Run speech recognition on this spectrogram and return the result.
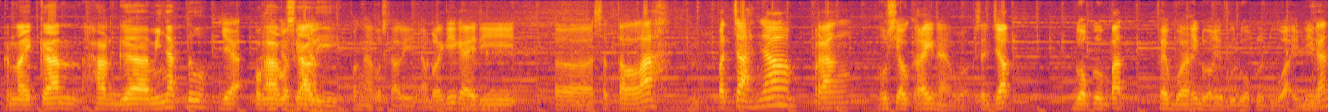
kenaikan harga minyak tuh Ya, Pengaruh sekali. minyak, Pengaruh sekali. Apalagi kayak di eh, setelah pecahnya perang Rusia Ukraina, Bro. Sejak 24 Februari 2022 ini Iya. kan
